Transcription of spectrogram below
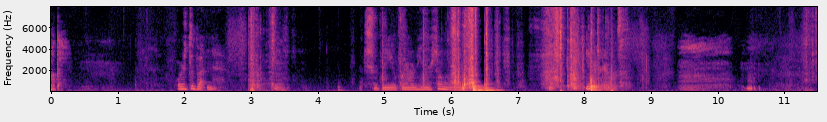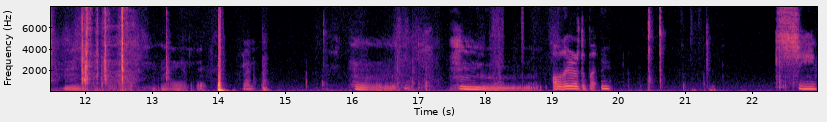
Okay. Where's the button at? Should be around here somewhere. Yeah, there was. Hmm. Hmm. Oh, there's the button. See.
